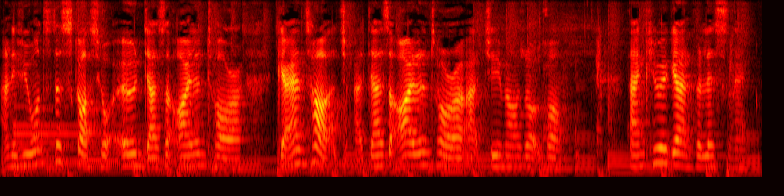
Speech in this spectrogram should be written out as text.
And if you want to discuss your own Desert Island Torah, get in touch at desertislandtorah at gmail.com. Thank you again for listening.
